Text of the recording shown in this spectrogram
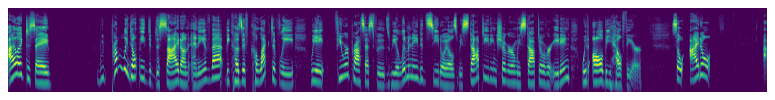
I like to say we probably don't need to decide on any of that because if collectively we ate fewer processed foods, we eliminated seed oils, we stopped eating sugar, and we stopped overeating, we'd all be healthier. So I don't, I,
